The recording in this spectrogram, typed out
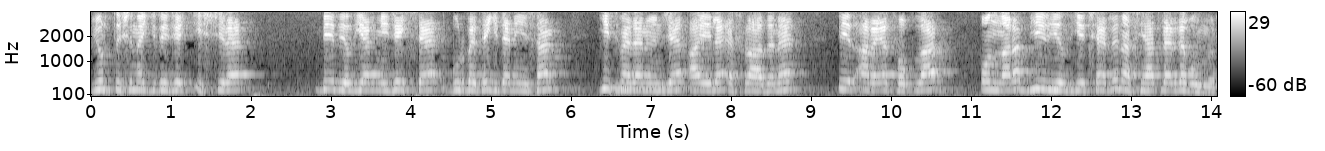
yurt dışına gidecek işçiler bir yıl gelmeyecekse gurbete giden insan gitmeden önce aile efradını bir araya toplar onlara bir yıl geçerli nasihatlerde bulunur.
